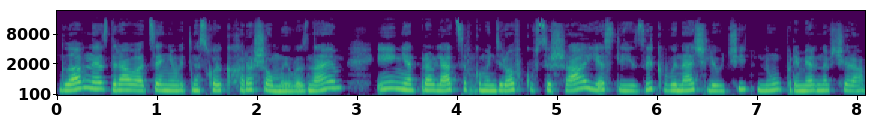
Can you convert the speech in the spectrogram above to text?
Главное здраво оценивать, насколько хорошо мы его знаем, и не отправляться в командировку в США, если язык вы начали учить, ну, примерно вчера.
